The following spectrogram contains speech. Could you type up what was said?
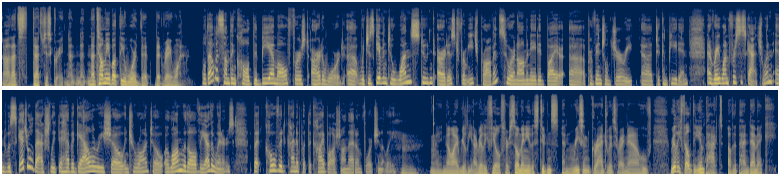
Oh, that's that's just great. Now, now, now tell me about the award that that Ray won. Well, that was something called the BMO First Art Award, uh, which is given to one student artist from each province who are nominated by a, a provincial jury uh, to compete in. And Ray won for Saskatchewan and was scheduled actually to have a gallery show in Toronto along with all of the other winners. But COVID kind of put the kibosh on that, unfortunately. Hmm. I know I really I really feel for so many of the students and recent graduates right now who've really felt the impact of the pandemic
